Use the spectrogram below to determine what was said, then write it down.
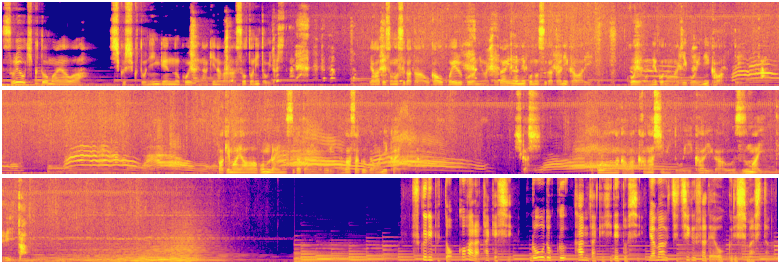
それを聞くとマヤはしくしくと人間の声で泣きながら外に飛び出した。やがてその姿は丘を越える頃には巨大な猫の姿に変わり声も猫の鳴き声に変わっている化けマヤは本来の姿に戻り長作川に帰った。しかし心の中は悲しみと怒りが渦巻いていた。スクリプト小原武史朗読神崎秀俊山内千草でお送りしました。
